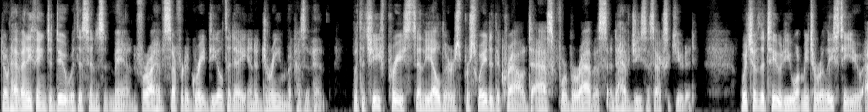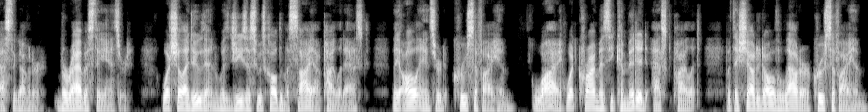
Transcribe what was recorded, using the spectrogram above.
Don't have anything to do with this innocent man, for I have suffered a great deal today in a dream because of him. But the chief priests and the elders persuaded the crowd to ask for Barabbas and to have Jesus executed. Which of the two do you want me to release to you? asked the governor. Barabbas, they answered. What shall I do then with Jesus who is called the Messiah? Pilate asked. They all answered, Crucify him. Why? What crime has he committed? asked Pilate. But they shouted all the louder, Crucify him.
